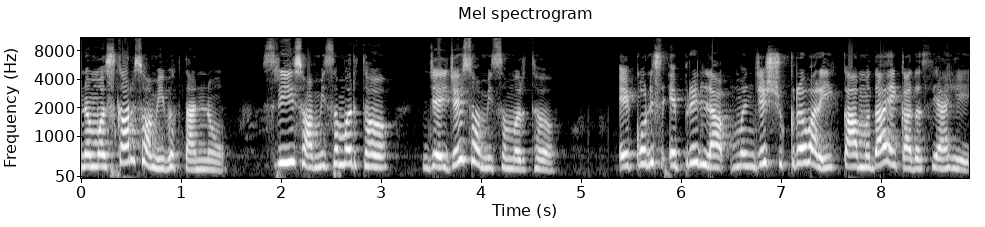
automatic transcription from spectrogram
नमस्कार स्वामी भक्तांनो. श्री स्वामी समर्थ जय जय स्वामी समर्थ. एकोणीस एप्रिलला म्हणजे शुक्रवारी कामदा एकादशी आहे.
